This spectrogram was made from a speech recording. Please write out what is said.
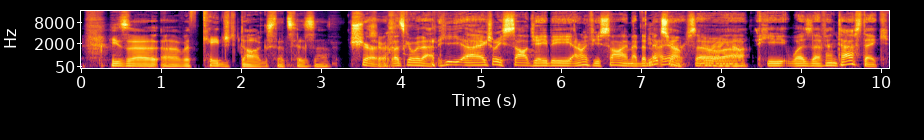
He's uh, uh, with Caged Dogs. That's his. Uh, sure. Show. Let's go with that. He uh, actually saw JB. I don't know if you saw him at the yeah, mixer. Yeah. So uh, he was uh, fantastic.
